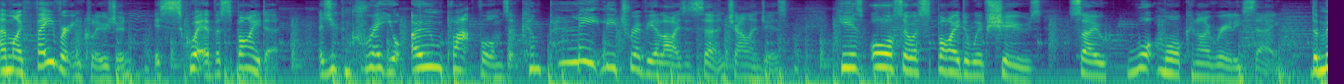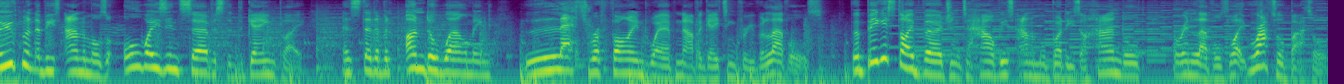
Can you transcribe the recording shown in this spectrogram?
And my favourite inclusion is Squitter the Spider, as you can create your own platforms that completely trivialises certain challenges. He is also a spider with shoes, so what more can I really say? The movement of these animals are always in service to the gameplay, instead of an underwhelming, less refined way of navigating through the levels. The biggest divergent to how these animal buddies are handled are in levels like Rattle Battle.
